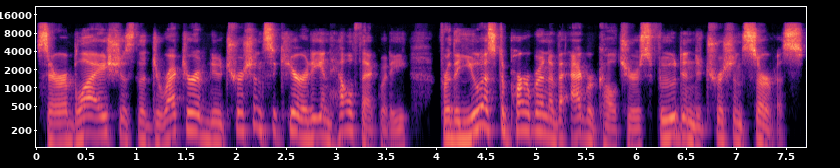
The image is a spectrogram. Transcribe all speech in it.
Sarah Bleich is the Director of Nutrition Security and Health Equity for the U.S. Department of Agriculture's Food and Nutrition Service.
